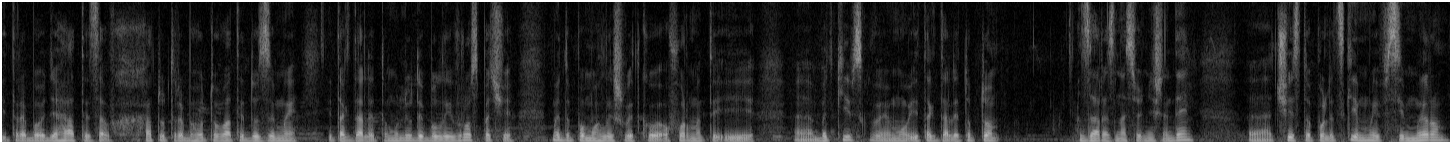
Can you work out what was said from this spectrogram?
і треба одягати, за хату треба готувати до зими і так далі. Тому люди були і в розпачі. Ми допомогли швидко оформити і батьківському, і так далі. Тобто зараз на сьогоднішній день чисто по-людськи ми всім миром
